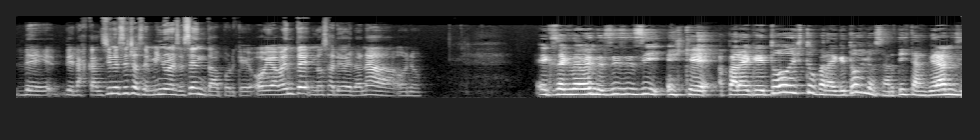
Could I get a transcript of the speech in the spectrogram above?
de, de las canciones hechas en 1960, porque obviamente no salió de la nada, ¿o no? Exactamente, sí, sí, sí. Es que para que todo esto, para que todos los artistas grandes,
